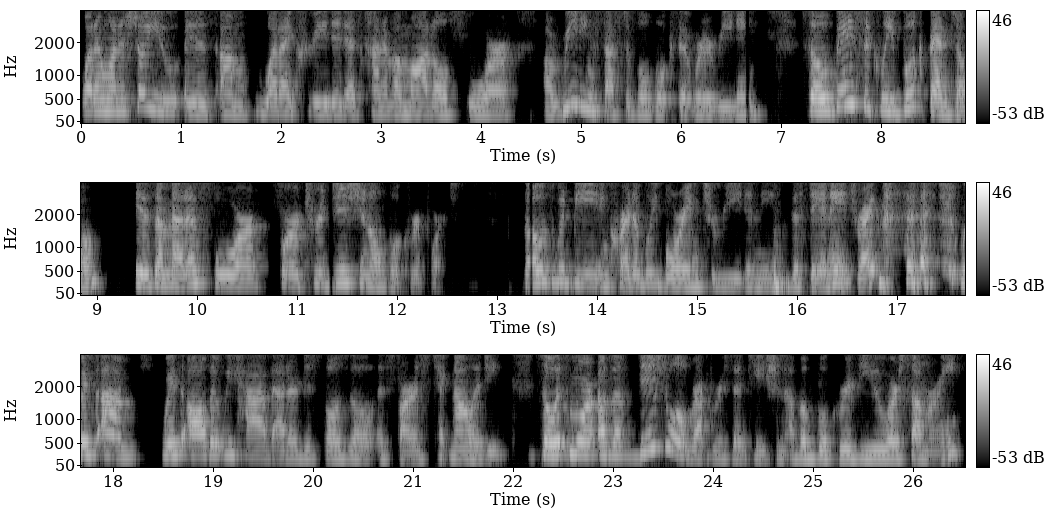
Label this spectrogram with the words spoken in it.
what I want to show you is um, what I created as kind of a model for a reading festival book that we're reading. So basically book bento is a metaphor for a traditional book report. Those would be incredibly boring to read in the, this day and age, right? with, um, with all that we have at our disposal as far as technology. So it's more of a visual representation of a book review or summary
